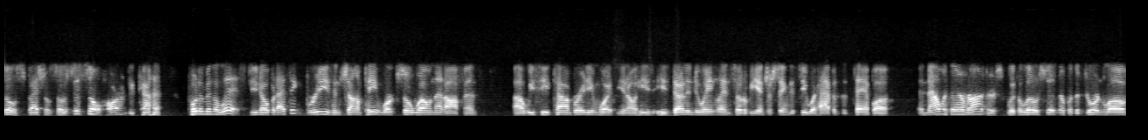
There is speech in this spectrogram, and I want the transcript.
so special. So it's just so hard to kind of put them in the list, you know. But I think Brees and Sean Payton work so well in that offense. Uh, we see Tom Brady and what you know he's he's done in New England, so it'll be interesting to see what happens in Tampa. And now with Aaron Rodgers, with a little shakeup with the Jordan Love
